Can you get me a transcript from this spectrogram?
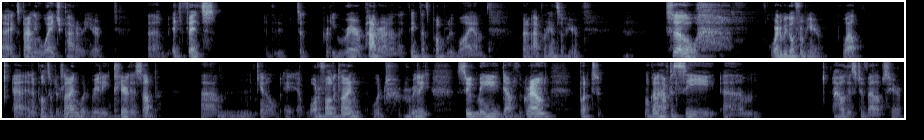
uh, expanding wedge pattern here. Um, it fits. It's a pretty rare pattern, and I think that's probably why I'm kind of apprehensive here. So, where do we go from here? Well, uh, an impulsive decline would really clear this up. Um, you know, a, a, waterfall decline would really suit me down to the ground, but I'm going to have to see um, how this develops here.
